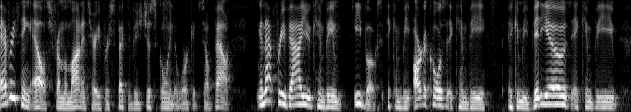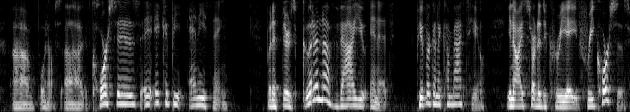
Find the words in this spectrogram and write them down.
everything else from a monetary perspective is just going to work itself out. And that free value can be ebooks, it can be articles, it can be it can be videos, it can be uh, what else? Uh, courses. It, it could be anything. But if there's good enough value in it, people are going to come back to you. You know, I started to create free courses.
